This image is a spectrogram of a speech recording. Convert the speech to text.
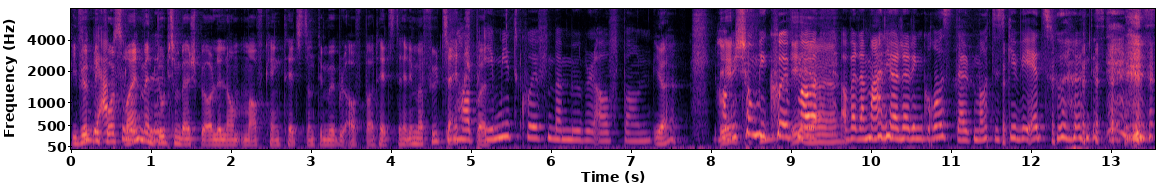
Ich würde mich voll freuen, wenn blöd. du zum Beispiel alle Lampen aufgehängt hättest und die Möbel aufgebaut hättest. Da hätte ich mir viel Zeit Ich habe eh mitgeholfen beim Möbel aufbauen. Ja. Habe eh. ich schon mitgeholfen, eh, aber, ja, ja. aber der Mann hat ja den Großteil gemacht, das gebe ich eh zu. Das, das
